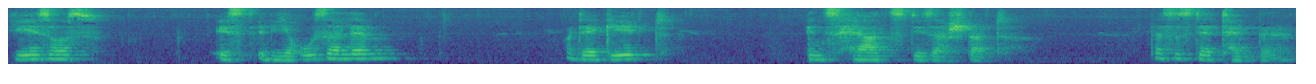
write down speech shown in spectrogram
Jesus ist in Jerusalem und er geht ins Herz dieser Stadt. Das ist der Tempel.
